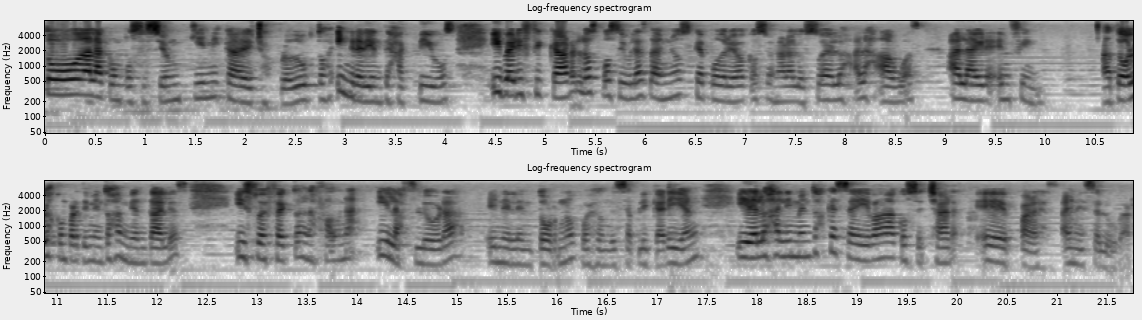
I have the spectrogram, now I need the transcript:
toda la composición química de dichos productos, ingredientes activos y verificar los posibles daños que podría ocasionar a los suelos, a las aguas, al aire, en fin, a todos los compartimientos ambientales y su efecto en la fauna y la flora en el entorno pues donde se aplicarían y de los alimentos que se iban a cosechar eh, en ese lugar.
